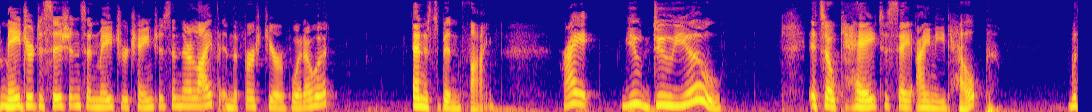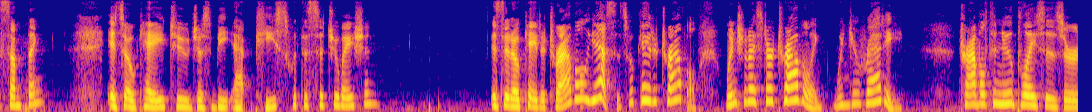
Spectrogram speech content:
major decisions and major changes in their life in the first year of widowhood, and it's been fine. Right? You do you. It's okay to say, I need help with something. It's okay to just be at peace with the situation. Is it okay to travel? Yes, it's okay to travel. When should I start traveling? When you're ready. Travel to new places or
